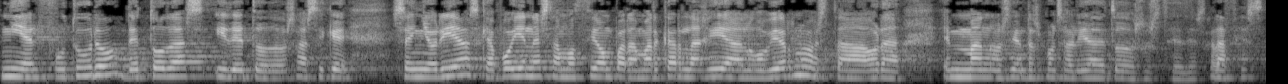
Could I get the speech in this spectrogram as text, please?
ni el futuro de todas y de todos. Así que, señorías, que apoyen esta moción para marcar la guía al Gobierno está ahora en manos y en responsabilidad de todos ustedes. Gracias.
